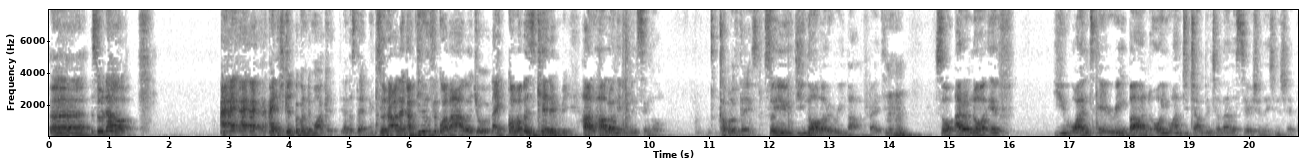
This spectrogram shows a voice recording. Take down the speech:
Uh So now, I, I, I, I need to get back on the market. You understand? So now, like, I'm dealing with Kwababa, Joe. Like, Kwababa is killing me. How, how long have you been single? Couple of days. So you you know about a rebound, right? Mm-hmm. So I don't know if you want a rebound or you want to jump into another serious relationship.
